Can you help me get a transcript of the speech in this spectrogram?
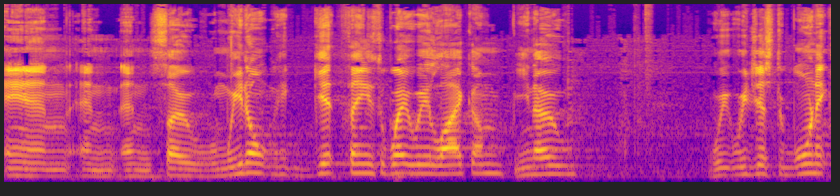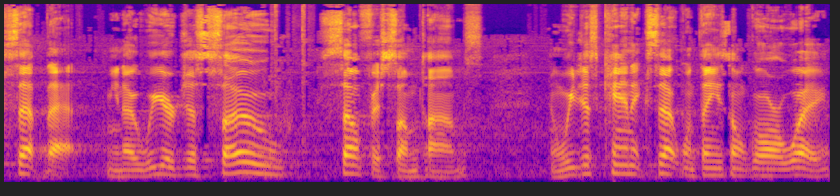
And, and, and so when we don't get things the way we like them, you know, we, we just won't accept that. You know, we are just so selfish sometimes. And we just can't accept when things don't go our way.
